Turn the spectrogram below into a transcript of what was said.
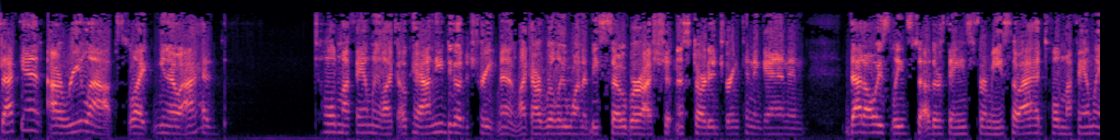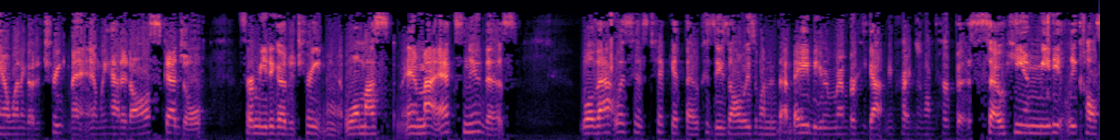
second I relapsed, like you know, I had told my family like, okay, I need to go to treatment. Like, I really want to be sober. I shouldn't have started drinking again, and that always leads to other things for me. So I had told my family I want to go to treatment, and we had it all scheduled for me to go to treatment. Well, my and my ex knew this. Well, that was his ticket though, because he's always wanted that baby. Remember, he got me pregnant on purpose. So he immediately calls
